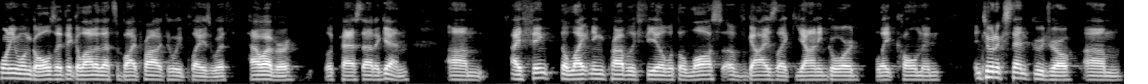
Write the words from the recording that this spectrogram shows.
21 goals. I think a lot of that's a byproduct of who he plays with. However, look past that again. Um, I think the Lightning probably feel with the loss of guys like Yanni Gourde, Blake Coleman, and to an extent Goodrow, um,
